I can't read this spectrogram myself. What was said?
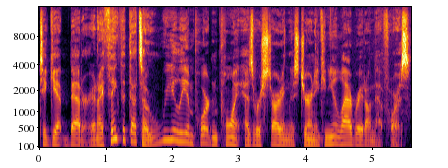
to get better. And I think that that's a really important point as we're starting this journey. Can you elaborate on that for us?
